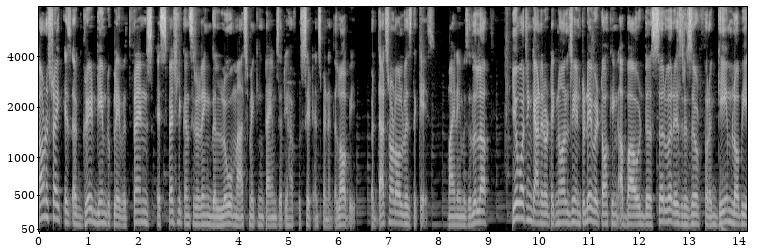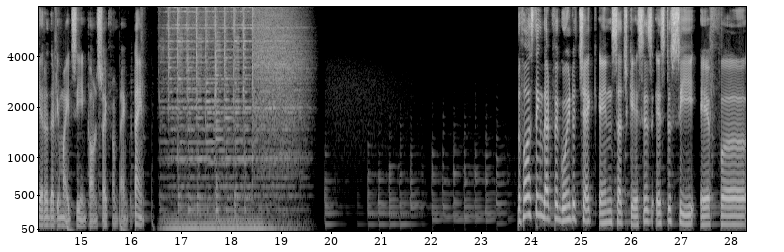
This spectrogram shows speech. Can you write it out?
Counter Strike is a great game to play with friends, especially considering the low matchmaking times that you have to sit and spend in the lobby. But that's not always the case. My name is Abdullah. You're watching Candid Technology, and today we're talking about the server is reserved for a game lobby error that you might see in Counter Strike from time to time. The first thing that we're going to check in such cases is to see if uh,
